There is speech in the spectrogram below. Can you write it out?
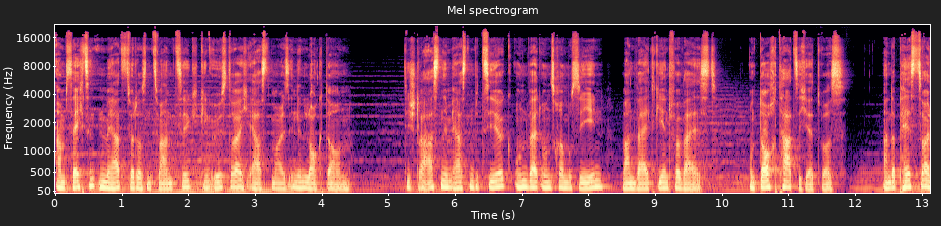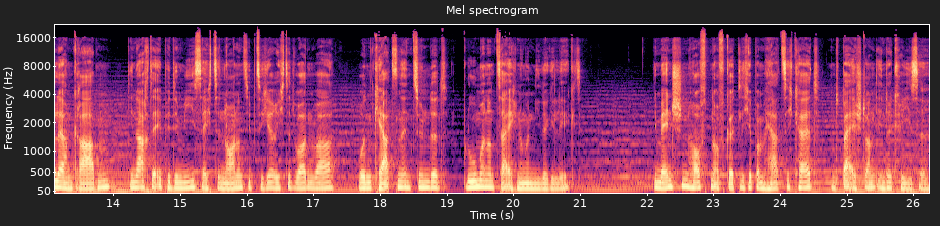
Am 16. März 2020 ging Österreich erstmals in den Lockdown. Die Straßen im ersten Bezirk unweit unserer Museen waren weitgehend verwaist. Und doch tat sich etwas. An der Pestsäule am Graben, die nach der Epidemie 1679 errichtet worden war, wurden Kerzen entzündet, Blumen und Zeichnungen niedergelegt. Die Menschen hofften auf göttliche Barmherzigkeit und Beistand in der Krise.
